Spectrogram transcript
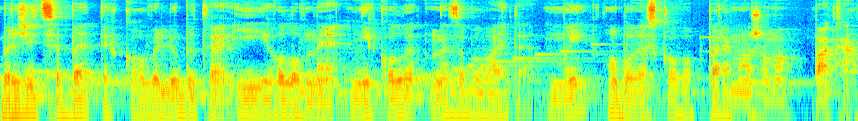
Бережіть себе, тих, кого ви любите, і головне, ніколи не забувайте. Ми обов'язково переможемо. Пока.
